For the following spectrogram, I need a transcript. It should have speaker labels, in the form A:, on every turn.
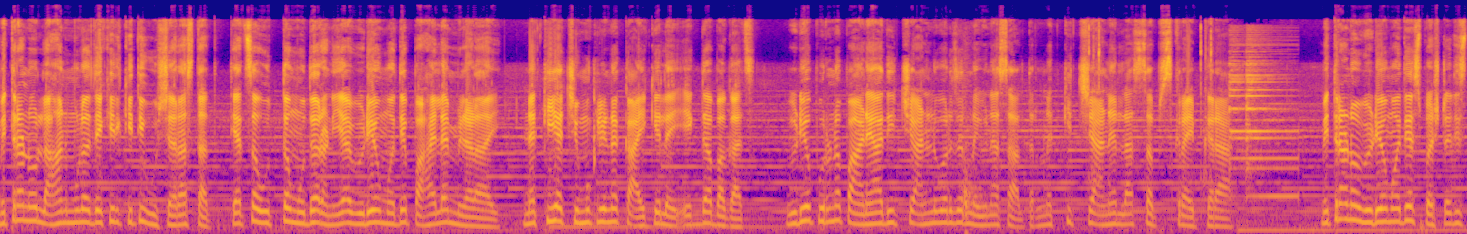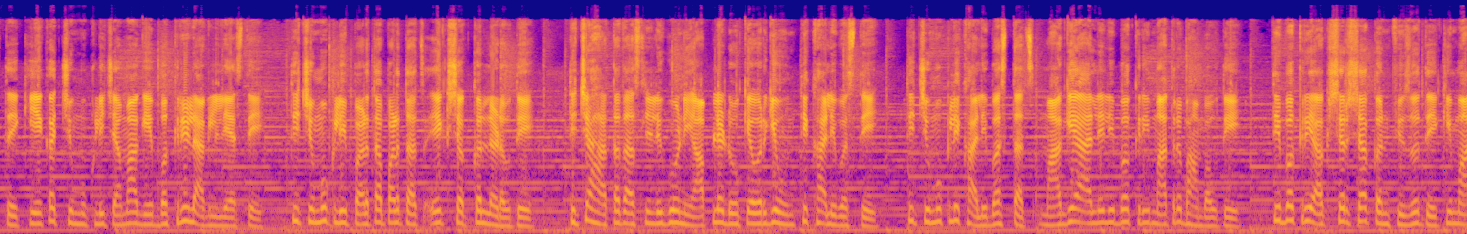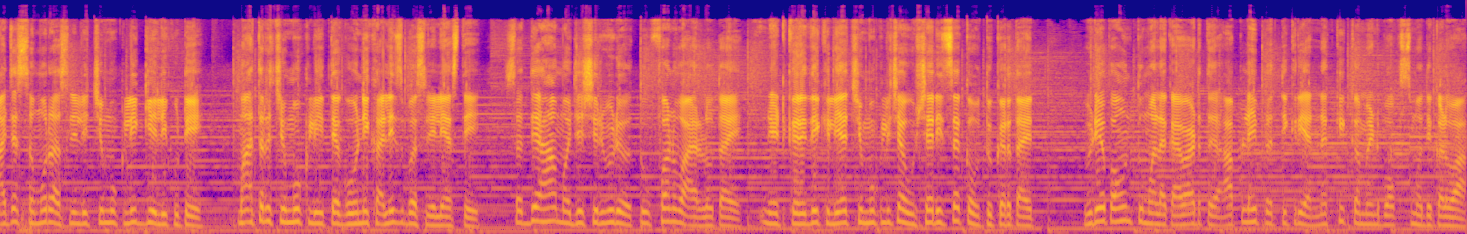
A: मित्रांनो लहान मुलं देखील किती हुशार असतात त्याचं उत्तम उदाहरण या व्हिडिओमध्ये पाहायला मिळालं आहे. नक्की या चिमुकलीनं काय केलंय एकदा बघाच. व्हिडिओ पूर्ण पाहण्याआधी चॅनलवर जर नवीन असाल तर नक्की चॅनलला सबस्क्राईब करा. मित्रांनो व्हिडिओमध्ये स्पष्ट दिसते की एका चिमुकलीच्या मागे बकरी लागलेली असते. ती चिमुकली पळता पळताच एक शक्कल लढवते. तिच्या हातात असलेली गोणी आपल्या डोक्यावर घेऊन ती खाली बसते. ती चिमुकली खाली बसताच मागे आलेली बकरी मात्र भांबावते. ती बकरी अक्षरशः कन्फ्यूज होते की माझ्यासमोर असलेली चिमुकली गेली कुठे? मात्र चिमुकली त्या गोणीखालीच बसलेली असते. सध्या हा मजेशीर व्हिडिओ तुफान व्हायरल होत आहे. नेटकरी देखील या चिमुकलीच्या हुशारीचं कौतुक करत आहेत. व्हिडिओ पाहून तुम्हाला काय वाटतं? आपलीही प्रतिक्रिया नक्की कमेंट बॉक्समध्ये कळवा.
